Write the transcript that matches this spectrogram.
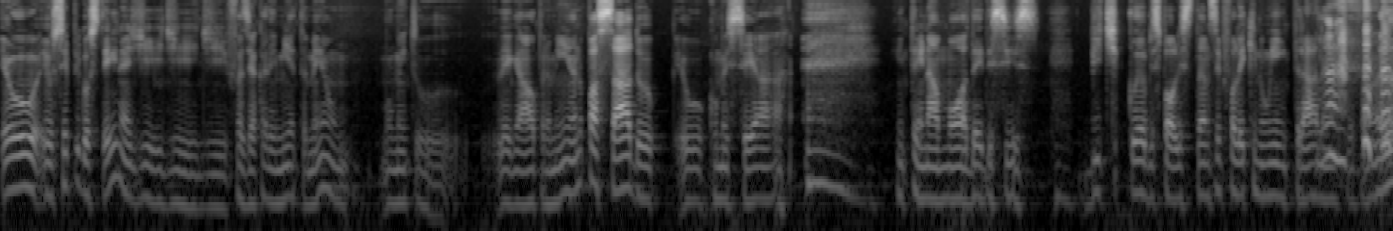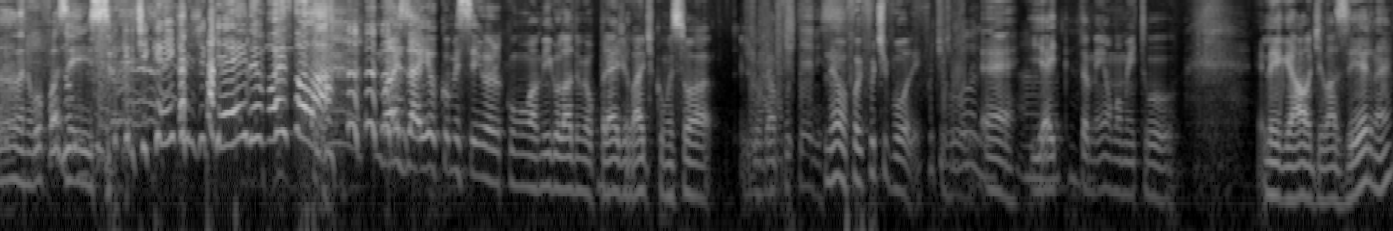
Eu, eu sempre gostei, né? De, de, de fazer academia também, é um momento legal pra mim. Ano passado eu, comecei a entrei na moda aí desses beach clubs paulistanos. Sempre falei que não ia entrar, né? Eu falava, ah, não vou fazer isso. Critiquei, critiquei, depois tô lá. Mas aí eu comecei com um amigo lá do meu prédio, lá, a gente começou a jogar fute... tênis? Não, foi futebol. Futebol. É, Ah, e aí bacana. também é um momento legal de lazer, né?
